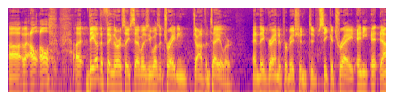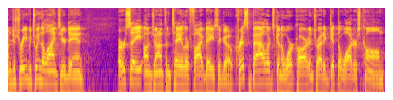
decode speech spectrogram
Uh, I'll, I'll, uh, the other thing that Irsay said was he wasn't trading Jonathan Taylor, and they've granted permission to seek a trade. And, he, and I'm just reading between the lines here, Dan. Irsay on Jonathan Taylor five days ago. Chris Ballard's going to work hard and try to get the waters calm.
